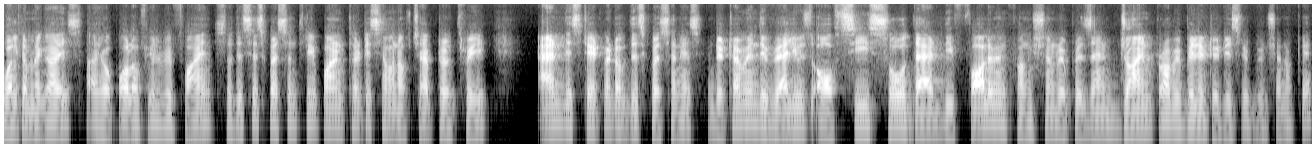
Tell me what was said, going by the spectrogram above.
Welcome my guys, I hope all of you will be fine. So this is question 3.37 of chapter 3 and the statement of this question is determine the values of C so that the following function represent joint probability distribution okay.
